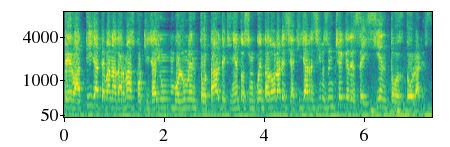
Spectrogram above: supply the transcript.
pero a ti ya te van a dar más porque ya hay un volumen total de 550 dólares y aquí ya recibes un cheque de 600 dólares.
